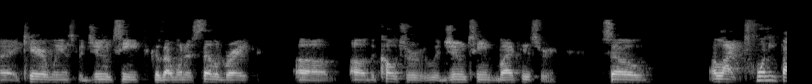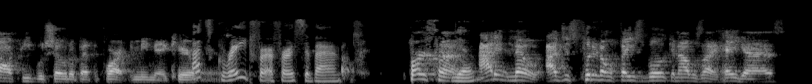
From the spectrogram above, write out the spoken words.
at Carowinds for Juneteenth because I want to celebrate uh, uh, the culture with Juneteenth Black History. So, uh, like 25 people showed up at the park to meet me at Carowinds. That's great for a first event. First time. Yeah. I didn't know. I just put it on Facebook and I was like, hey guys,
